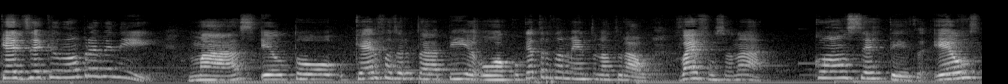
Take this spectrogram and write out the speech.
Quer dizer que eu não preveni, mas eu tô quero fazer terapia ou qualquer tratamento natural, vai funcionar? Com certeza. Eu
